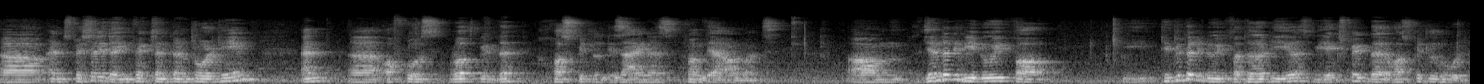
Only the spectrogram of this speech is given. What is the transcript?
uh, and especially the infection control team, and uh, of course work with the hospital designers from there onwards. Um, generally we do it for, we typically do it for 30 years. We expect the hospital would,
